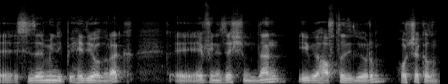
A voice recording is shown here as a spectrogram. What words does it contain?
E, sizlere minik bir hediye olarak. E, hepinize şimdiden iyi bir hafta diliyorum. Hoşçakalın.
